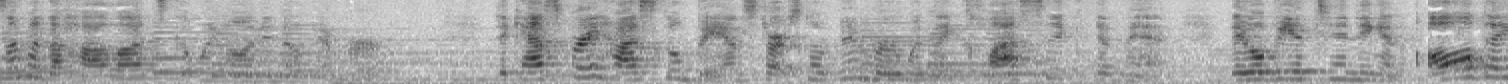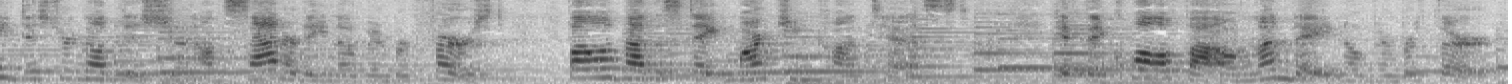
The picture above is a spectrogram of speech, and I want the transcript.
some of the highlights going on in November. The Castleberry High School Band starts November with a classic event. They will be attending an all-day district audition on Saturday, November 1st, followed by the state marching contest if they qualify on Monday, November 3rd.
